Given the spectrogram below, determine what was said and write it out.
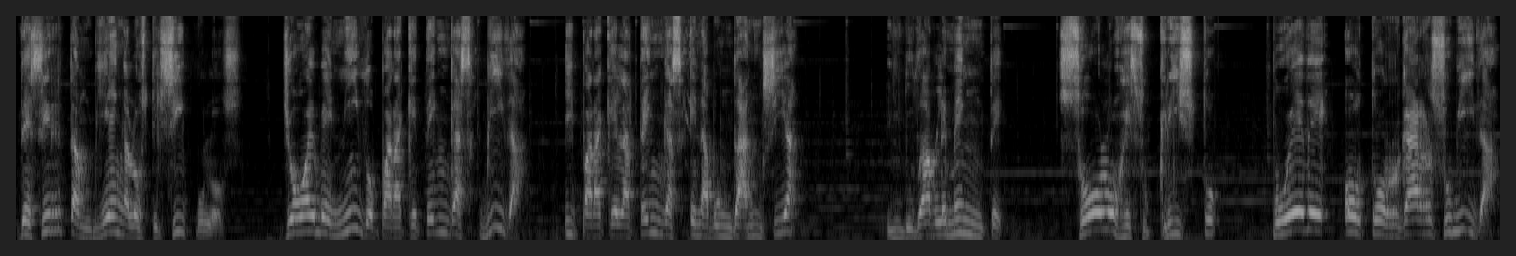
decir también a los discípulos, yo he venido para que tengas vida y para que la tengas en abundancia. Indudablemente, solo Jesucristo puede otorgar su vida,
